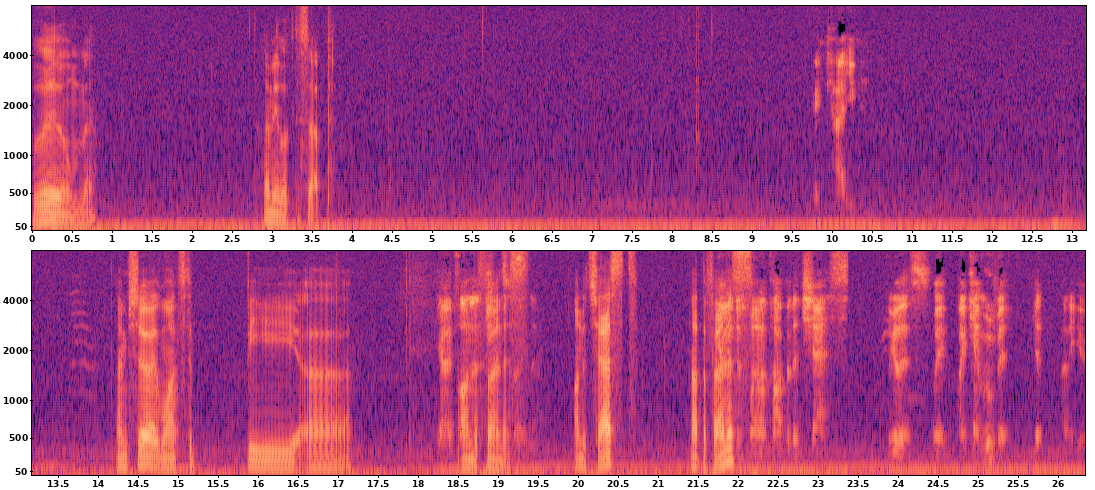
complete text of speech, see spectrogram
Loom. Let me look this up. A cat you can. I'm sure it wants to be uh, Yeah, it's On on, the furnace. right on the chest, not the Yeah, it just furnace. went on top of the chest. Look at this. Wait, I can't move it. Get out of here.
